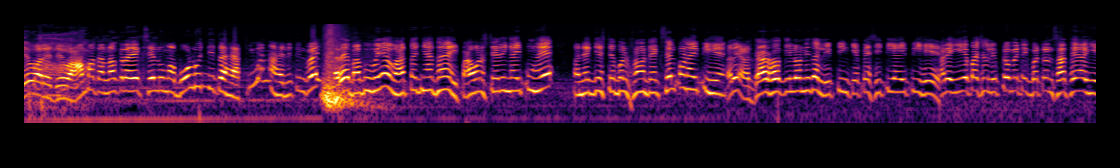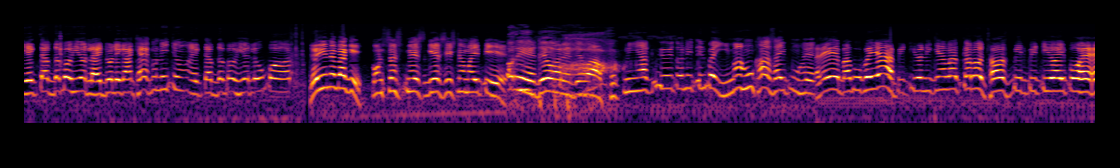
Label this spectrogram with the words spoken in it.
દેવા રે દેવા, આમાં તો નકરા એક સેલું માં બોલું જ દીધા હે, આ કેવાના હે નીતિનભાઈ? અરે બાબુ ભૈયા, વાત જ ના થાય પાવર સ્ટેરિંગ આપ્યું હે અને એડજસ્ટેબલ ફ્રન્ટ એક્સેલ પણ આપી હે અરે, અઢારસો કિલો ની તો લિફ્ટિંગ કેપેસિટી આપી છે. અરે એ પાછું લિફ્ટોમેટિક બટન સાથે આવી એક ચાપ દબાવ્યો એટલે હાઇડ્રોલિક આખે આખું નીચું. એક ચાપ દબાવ્યો એટલે ઉપર. જોઈએ ને બાકી? કોન્સ્ટન્ટ સ્મેશ ગેર સિસ્ટમ આપી હે અરે દેવા રે દેવા ફૂકણી આપવી હોય તો નીતિનભાઈ એમાં હું ખાસ આપ્યું હે અરે બાબુ આ પીટીઓ ની ક્યાં વાત કરો? છ સ્પીડ પીટીઓ આપ્યો હે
